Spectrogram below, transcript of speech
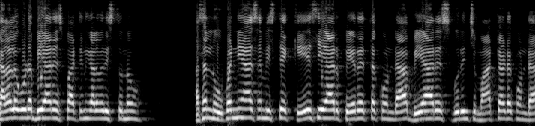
కళలు కూడా బీఆర్ఎస్ పార్టీని కలవరిస్తున్నావు? అసలు నువ్వు ఉపన్యాసం ఇస్తే కేసీఆర్ పేరెత్తకుండా బీఆర్ఎస్ గురించి మాట్లాడకుండా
